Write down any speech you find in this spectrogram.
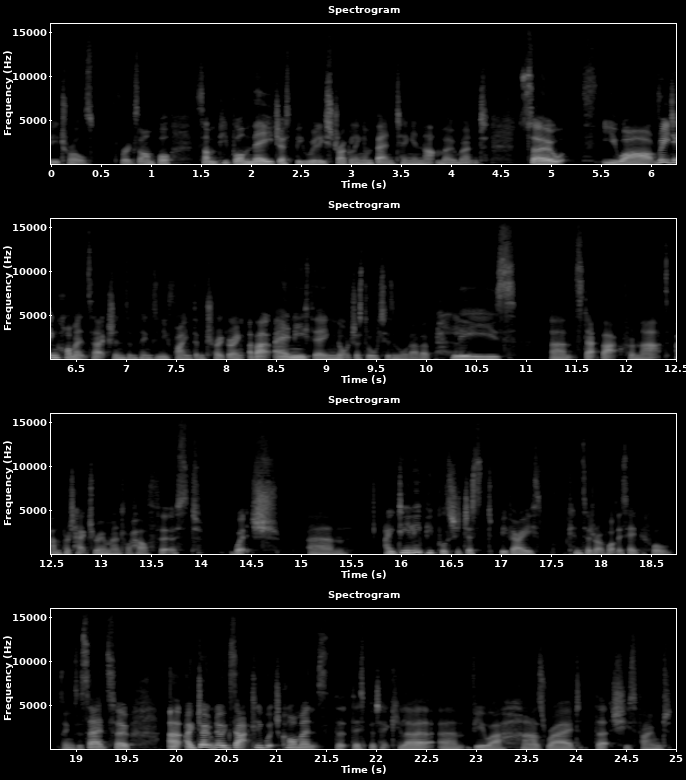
be trolls, for example. Some people may just be really struggling and venting in that moment. So you are reading comment sections and things and you find them triggering about anything, not just autism or whatever, please um, step back from that and protect your own mental health first, which um, ideally people should just be very considerate of what they say before things are said. So uh, i don't know exactly which comments that this particular um, viewer has read that she's found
